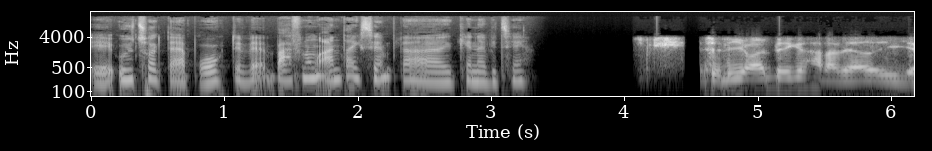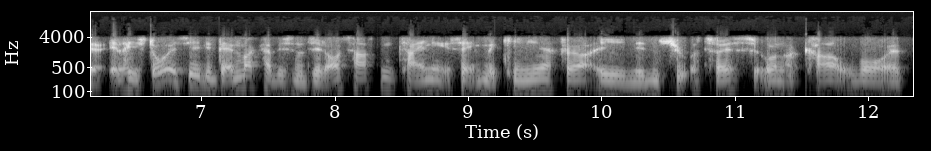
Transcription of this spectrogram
øh, udtryk, der er brugt. Hvad for nogle andre eksempler kender vi til? Så lige i øjeblikket har der været i, øh, eller historisk set i Danmark har vi sådan set også haft en tegningssag med Kina før i 1967 under krav, hvor at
